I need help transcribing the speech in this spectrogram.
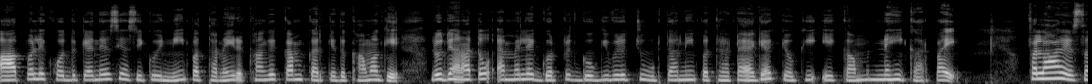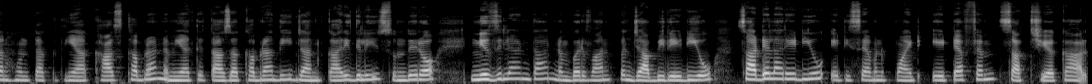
ਆਪ ਵਾਲੇ ਖੁਦ ਕਹਿੰਦੇ ਸੀ, ਅਸੀਂ ਕੋਈ ਨੀਂਹ ਪੱਥਰ ਨਹੀਂ ਰੱਖਾਂਗੇ, ਕੰਮ ਕਰਕੇ ਦਿਖਾਵਾਂਗੇ। ਲੁਧਿਆਣਾ ਤੋਂ ਐਮਐਲਏ ਗੁਰਪ੍ਰੀਤ ਗੋਗੀ ਵੱਲੋਂ ਝੂਠ ਦਾ ਨੀਂਹ ਪੱਥਰ ਹਟਾਇਆ ਗਿਆ ਕਿਉਂਕਿ ਇਹ ਕੰਮ ਨਹੀਂ ਕਰ ਪਾਏ। ਫਿਲਹਾਲ ਇਸ ਸਨ ਹੁਣ ਤੱਕ ਦੀਆਂ ਖਾਸ ਖਬਰਾਂ, ਨਵੀਆਂ ਤੇ ਤਾਜ਼ਾ ਖਬਰਾਂ ਦੀ ਜਾਣਕਾਰੀ ਦੇ ਲਈ ਸੁਣਦੇ ਰਹੋ ਨਿਊਜ਼ੀਲੈਂਡ ਦਾ ਨੰਬਰ 1 ਪੰਜਾਬੀ ਰੇਡੀਓ, ਸਾਡੇ ਲਾ ਰੇਡੀਓ 87.8 FM ਸਤਿ ਸ਼੍ਰੀ ਅਕਾਲ।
